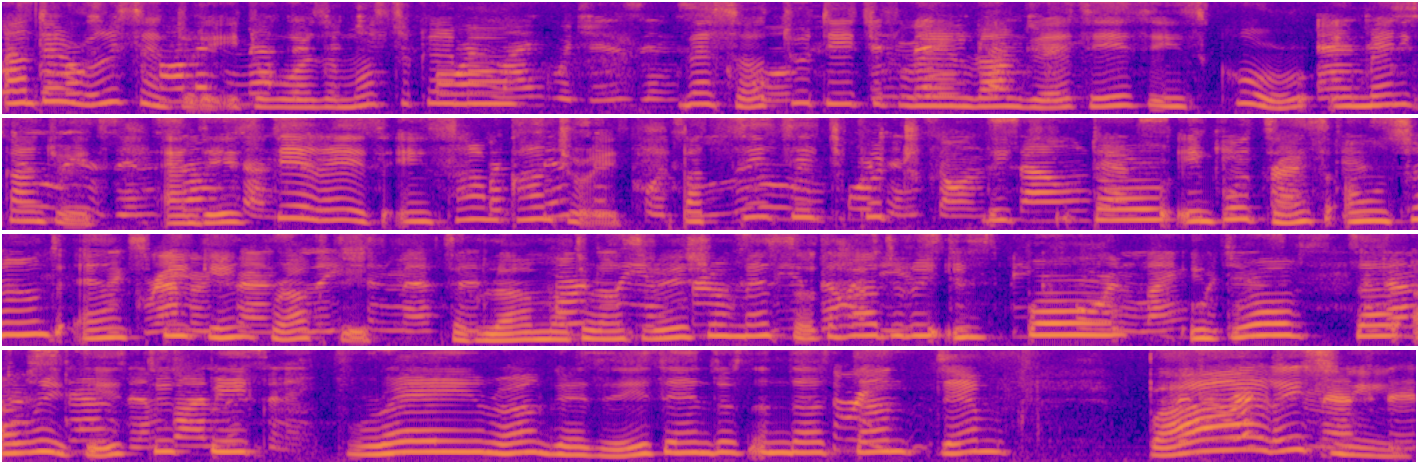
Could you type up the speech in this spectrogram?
Until recently, it was the most common method to teach foreign languages in school in many countries, and it still is in some countries. But since it put little importance on sound and speaking practice, the grammar translation method hardly improve, improves the ability to speak foreign languages and understand them by listening.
